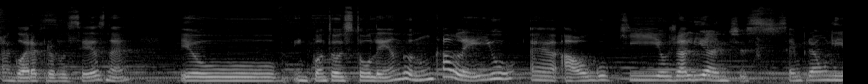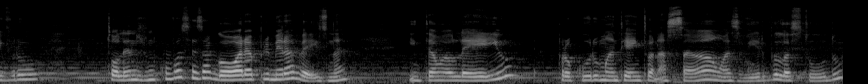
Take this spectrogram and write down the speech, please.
agora para vocês, né? Eu, enquanto eu estou lendo, eu nunca leio é, algo que eu já li antes. Sempre é um livro, estou lendo junto com vocês agora, a primeira vez, né? Então eu leio, procuro manter a entonação, as vírgulas, tudo.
